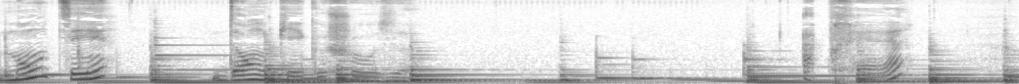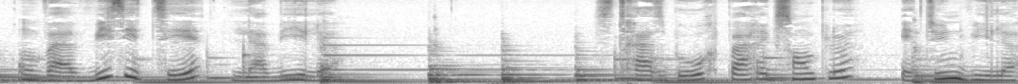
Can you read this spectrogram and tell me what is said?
monter dans quelque chose. Après, on va visiter la ville. Strasbourg, par exemple, une ville.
